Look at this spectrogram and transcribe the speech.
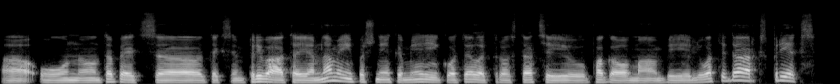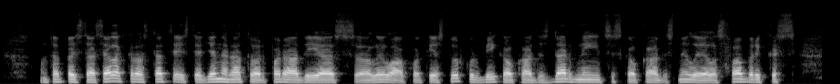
Un, un tāpēc teiksim, privātajiem namīpašniekam ierīkot elektrostaciju pagalmā bija ļoti dārgs prieks. Un tāpēc tās elektrostacijas, tie ģeneratori parādījās lielākoties tur, kur bija kaut kādas darbnīcas, kaut kādas nelielas fabrikas, uh,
